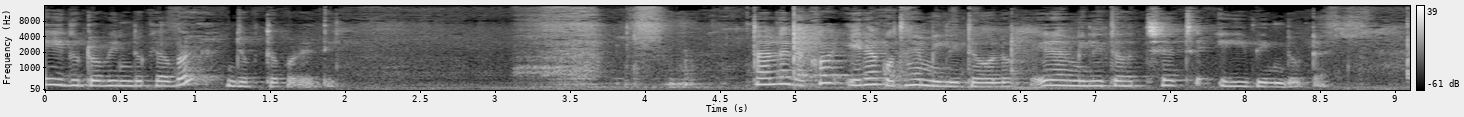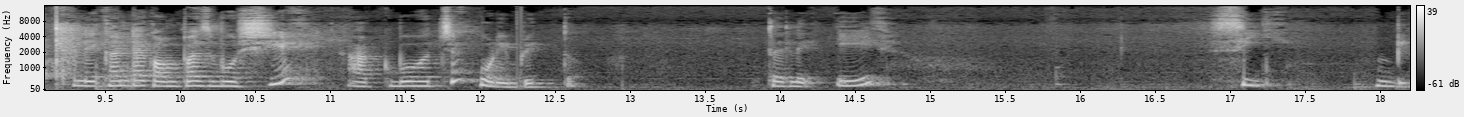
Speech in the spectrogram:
এই দুটো বিন্দুকে আবার যুক্ত করে দিই। তাহলে দেখো, এরা কোথায় মিলিত হলো? এরা মিলিত হচ্ছে হচ্ছে এই বিন্দুটা তাহলে এখানটায় কম্পাস বসিয়ে আঁকবো হচ্ছে পরিবৃত্ত। তাহলে এ সি বি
